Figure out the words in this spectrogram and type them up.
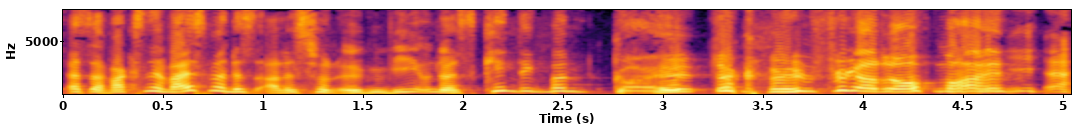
Als Erwachsene weiß man das alles schon irgendwie und als Kind denkt man, geil, da können wir einen Finger drauf malen. Ja.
